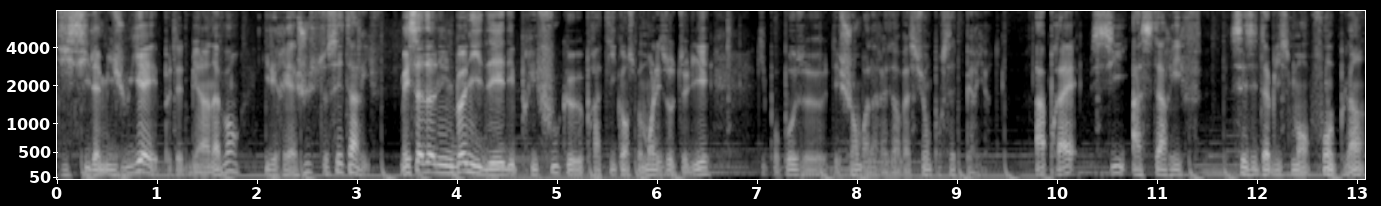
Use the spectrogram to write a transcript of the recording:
d'ici la mi-juillet, peut-être bien avant, il réajuste ses tarifs. Mais ça donne une bonne idée des prix fous que pratiquent en ce moment les hôteliers qui proposent euh, des chambres à la réservation pour cette période. Après, si à ce tarif, ces établissements font le plein,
